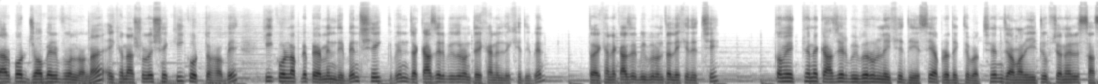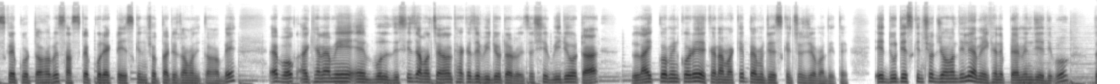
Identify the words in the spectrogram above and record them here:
তারপর জবের বর্ণনা এখানে আসলে সে কি করতে হবে, কি করলে আপনি পেমেন্ট দিবেন, সেই যা কাজের বিবরণটা এখানে লিখে দিবেন। তো এখানে কাজের বিবরণটা লিখে দিচ্ছি। তো আমি এখানে কাজের বিবরণ লিখে দিয়েছি। আপনারা দেখতে পাচ্ছেন যে আমার ইউটিউব চ্যানেল সাবস্ক্রাইব করতে হবে। সাবস্ক্রাইব করে একটা স্ক্রিনশট তাকে জমা দিতে হবে। এবং এখানে আমি বলে দিচ্ছি যে আমার চ্যানেল থাকে যে ভিডিওটা রয়েছে, সেই ভিডিওটা লাইক কমেন্ট করে এখানে আমাকে পেমেন্টের স্ক্রিনশট জমা দিতে। এই দুটি স্ক্রিনশট জমা দিলে আমি এখানে পেমেন্ট দিয়ে দিব। তো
